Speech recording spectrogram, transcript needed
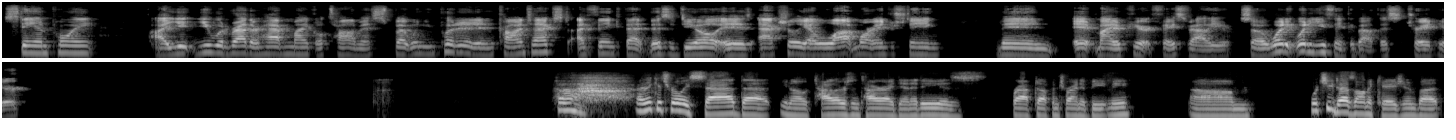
standpoint, uh, you you would rather have Michael Thomas, but when you put it in context, I think that this deal is actually a lot more interesting than it might appear at face value. So, what what do you think about this trade here? I think it's really sad that you know Tyler's entire identity is wrapped up in trying to beat me, um, which he does on occasion, but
